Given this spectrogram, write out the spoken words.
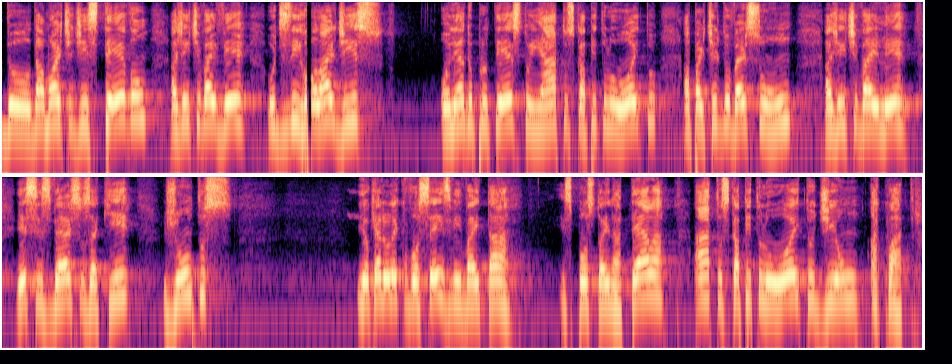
do, da morte de Estevão, a gente vai ver o desenrolar disso, olhando para o texto em Atos capítulo 8, a partir do verso 1, a gente vai ler esses versos aqui juntos. E eu quero ler com vocês, e vai estar exposto aí na tela, Atos capítulo 8, de 1 a 4.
